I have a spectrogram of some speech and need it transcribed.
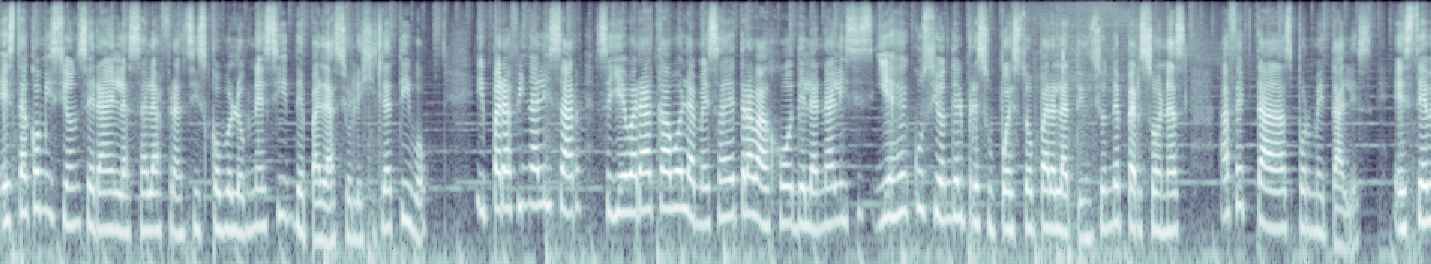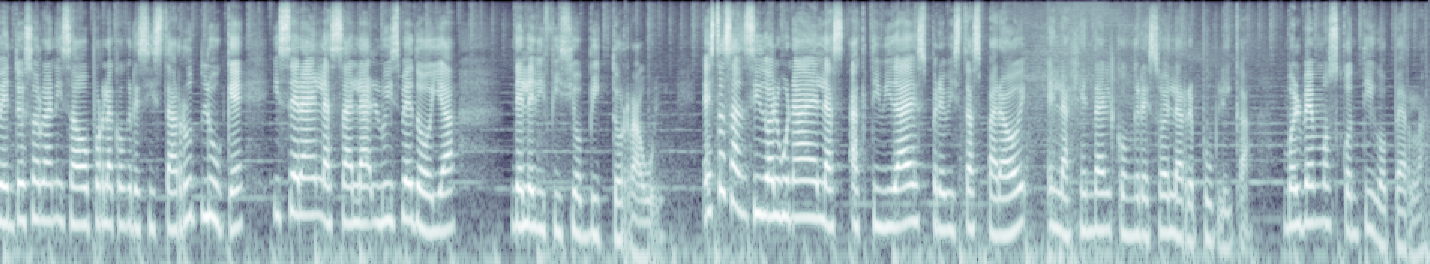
Esta comisión será en la sala Francisco Bolognesi de Palacio Legislativo y para finalizar se llevará a cabo la mesa de trabajo del análisis y ejecución del presupuesto para la atención de personas afectadas por metales. Este evento es organizado por la congresista Ruth Luque y será en la sala Luis Bedoya del edificio Víctor Raúl. Estas han sido algunas de las actividades previstas para hoy en la agenda del Congreso de la República. Volvemos contigo, Perla.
